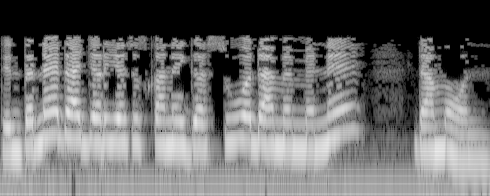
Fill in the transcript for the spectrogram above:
Tintene dajar Yesus kanega suwa da memene damon.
